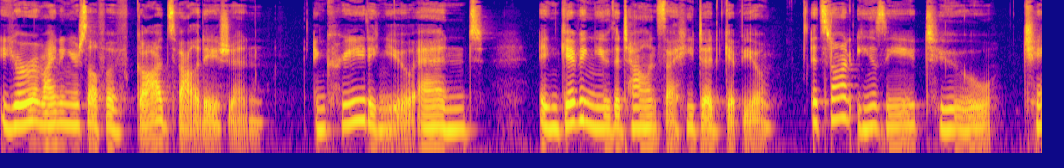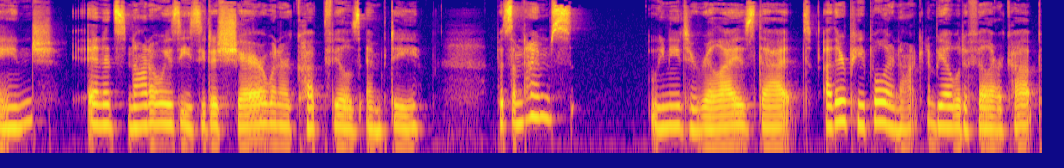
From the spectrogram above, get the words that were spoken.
you're reminding yourself of God's validation in creating you and in giving you the talents that He did give you. It's not easy to change, and it's not always easy to share when our cup feels empty. But sometimes we need to realize that other people are not going to be able to fill our cup.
